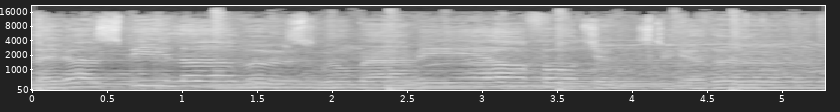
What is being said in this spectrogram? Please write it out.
Let us be lovers, we'll marry our fortunes together.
